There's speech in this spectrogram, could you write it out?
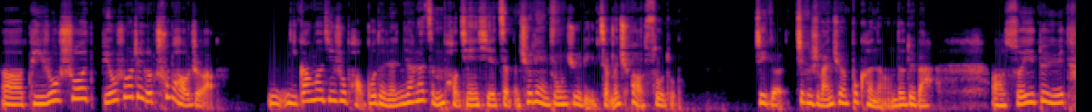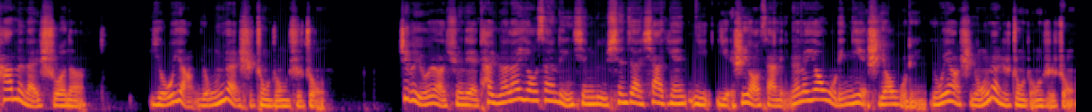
呃，比如说，比如说这个初跑者，你你刚刚接触跑步的人，你让他怎么跑间歇，怎么去练中距离，怎么去跑速度，这个这个是完全不可能的，对吧？啊，所以对于他们来说呢，有氧永远是重中之重。这个有氧训练，它原来幺三零心率，现在夏天你也是幺三零，原来幺五零你也是幺五零，有氧是永远是重中之重。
